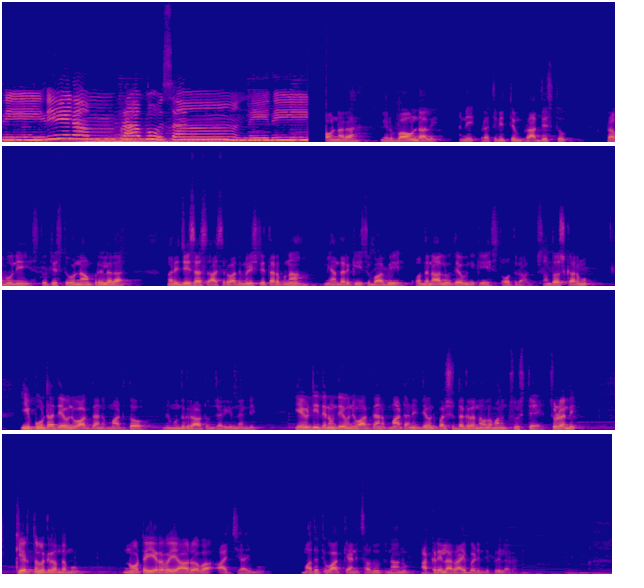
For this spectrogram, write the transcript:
ప్రతిదినం ప్రభు సన్నిధి. బాగున్నారా? మీరు బాగుండాలి అని ప్రతినిత్యం ప్రార్థిస్తూ ప్రభుని స్తుతిస్తూ ఉన్నాం ప్రియులరా. మరి జీసస్ ఆశీర్వాద మినిస్ట్రీ తరపున మీ అందరికీ శుభాభి వందనాలు దేవునికి స్తోత్రాలు. సంతోషకరము. ఈ పూట దేవుని వాగ్దాన మాటతో మీ ముందుకు రావటం జరిగిందండి. ఏమిటి దినం దేవుని వాగ్దాన మాట అని దేవుని పరిశుద్ధ గ్రంథంలో మనం చూస్తే చూడండి. కీర్తనల గ్రంథము నూట ఇరవై ఆరవ అధ్యాయము. మొదటి వాక్యాన్ని చదువుతున్నాను. అక్కడ ఇలా రాయబడింది పిల్లర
